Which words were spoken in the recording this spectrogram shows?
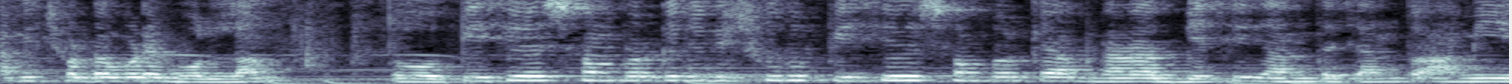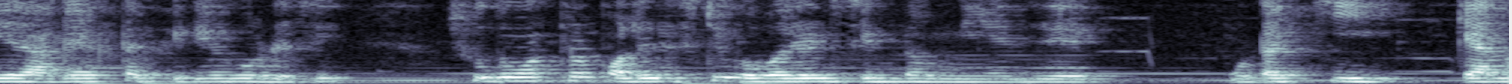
আমি ছোট করে বললাম। তো পিসিওএস সম্পর্কে যদি শুধু পিসিওএস সম্পর্কে আপনারা বেশি জানতে চান, তো আমি এর আগে একটা ভিডিও করেছি শুধুমাত্র পলিসিস্টিক ওভারিয়ান সিন্ড্রোম নিয়ে যে ওটা কি, কেন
